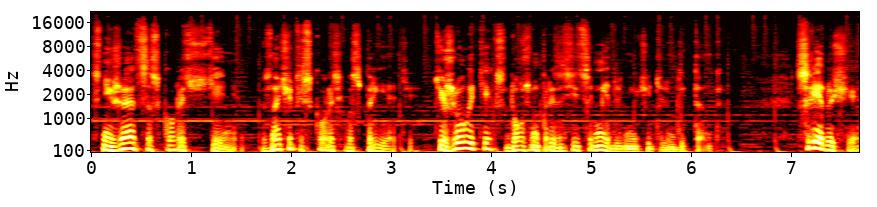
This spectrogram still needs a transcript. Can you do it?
снижается скорость чтения, значит и скорость восприятия. Тяжелый текст должен произноситься медленнее учителем диктанта. Следующее.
